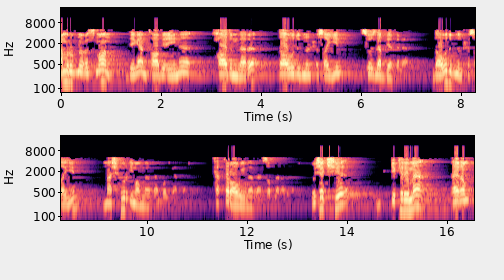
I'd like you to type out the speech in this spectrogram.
amr ibn usmon degan tobiiyni xodimlari dovud ibn husayin so'zlab berdilar dovud ibn husayin mashhur imomlardan bo'lganlar katta roviylardan hisoblanadi o'sha kishi ikrima payg'ambar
